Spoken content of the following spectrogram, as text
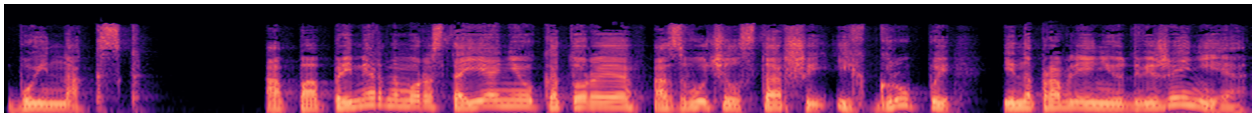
Буйнакск. А по примерному расстоянию, которое озвучил старший их группы и направлению движения,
